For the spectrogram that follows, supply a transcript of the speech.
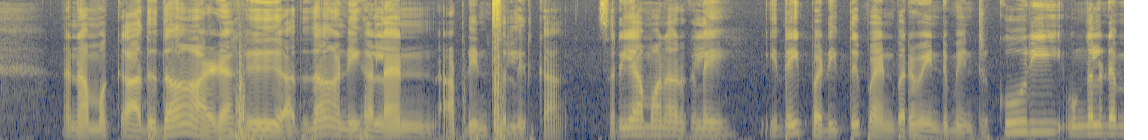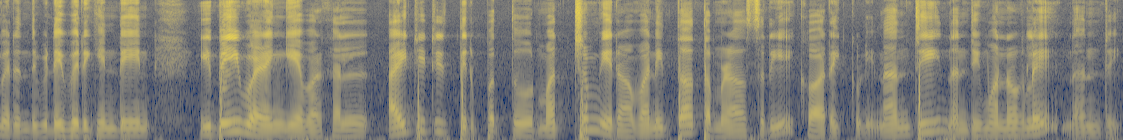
நமக்கு அதுதான் அழகு அதுதான் அணிகலன் அப்படின்னு சொல்லியிருக்காங்க. சரியா மாணவர்களே? இதை படித்து பயன்பெற வேண்டும் என்று கூறி உங்களிடமிருந்து விடைபெறுகின்றேன். இதை வழங்கியவர்கள் ஐடிடி திருப்பத்தூர் மற்றும் இரா வனிதா தமிழாசிரியை காரைக்குடி. நன்றி நன்றி மாணவர்களே. நன்றி.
